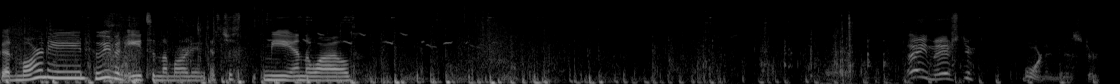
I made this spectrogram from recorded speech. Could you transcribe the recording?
Good morning. Who even eats in the morning? It's just me and the wild. Hey, mister. Morning, mister.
